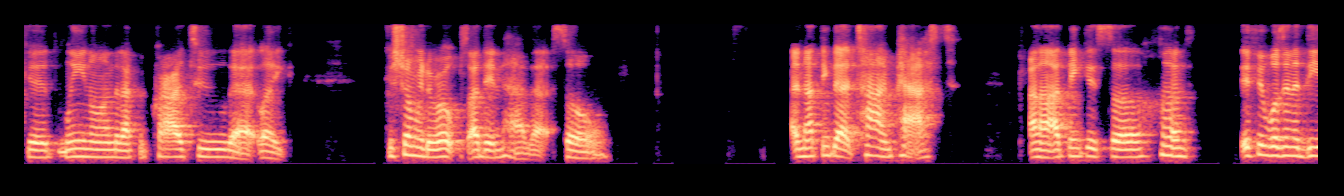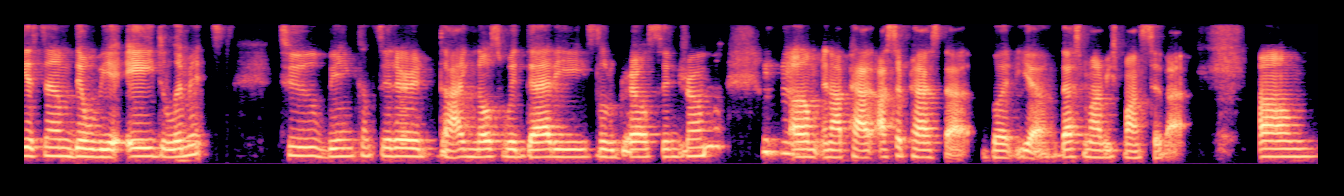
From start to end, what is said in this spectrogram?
could lean on, that I could cry to, that like could show me the ropes. I didn't have that. So and I think that time passed. Uh, I think it's uh, if it wasn't a DSM, there would be an age limit to being considered diagnosed with daddy's little girl syndrome. um, and I passed, I surpassed that. But yeah, that's my response to that. Um,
